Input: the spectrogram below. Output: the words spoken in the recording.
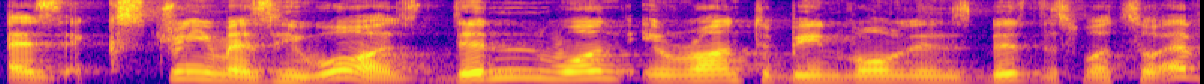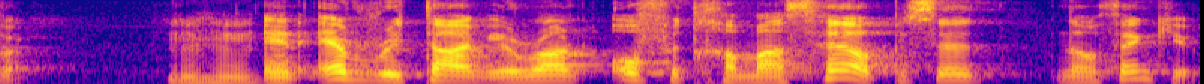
as extreme as he was, didn't want Iran to be involved in his business whatsoever. And every time Iran offered Hamas help, he said, no, thank you.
